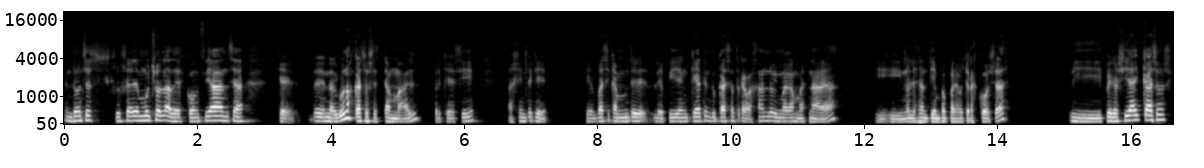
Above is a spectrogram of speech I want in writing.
Entonces sucede mucho la desconfianza, que en algunos casos está mal, porque sí, hay gente que, que básicamente le piden quédate en tu casa trabajando y no hagas más nada, y, y no les dan tiempo para otras cosas. Y, pero sí hay casos,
